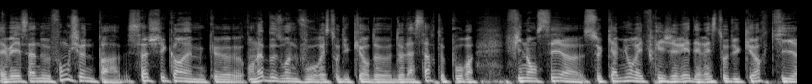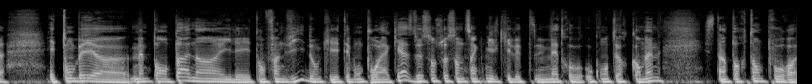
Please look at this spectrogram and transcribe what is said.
Eh bien ça ne fonctionne pas. Sachez quand même que on a besoin de vous, Restos du Cœur de, de la Sarthe, pour financer euh, ce camion réfrigéré des Restos du Cœur qui euh, est tombé euh, même pas en panne. Hein. Il est en fin de vie, donc il était bon pour la casse. 265 000 km au, au compteur quand même. C'est important pour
